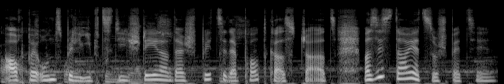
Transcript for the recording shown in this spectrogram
auch bei uns beliebt. Die stehen an der Spitze der Podcast-Charts. Was ist da jetzt so speziell?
